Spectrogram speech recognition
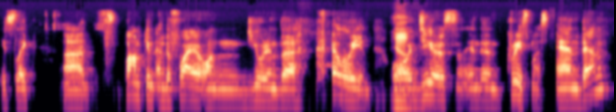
it's like uh, pumpkin and the fire on during the Halloween or yeah. deers in the Christmas, and then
